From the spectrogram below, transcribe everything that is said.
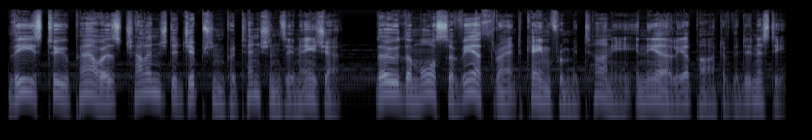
These two powers challenged Egyptian pretensions in Asia though the more severe threat came from Mitanni in the earlier part of the dynasty.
